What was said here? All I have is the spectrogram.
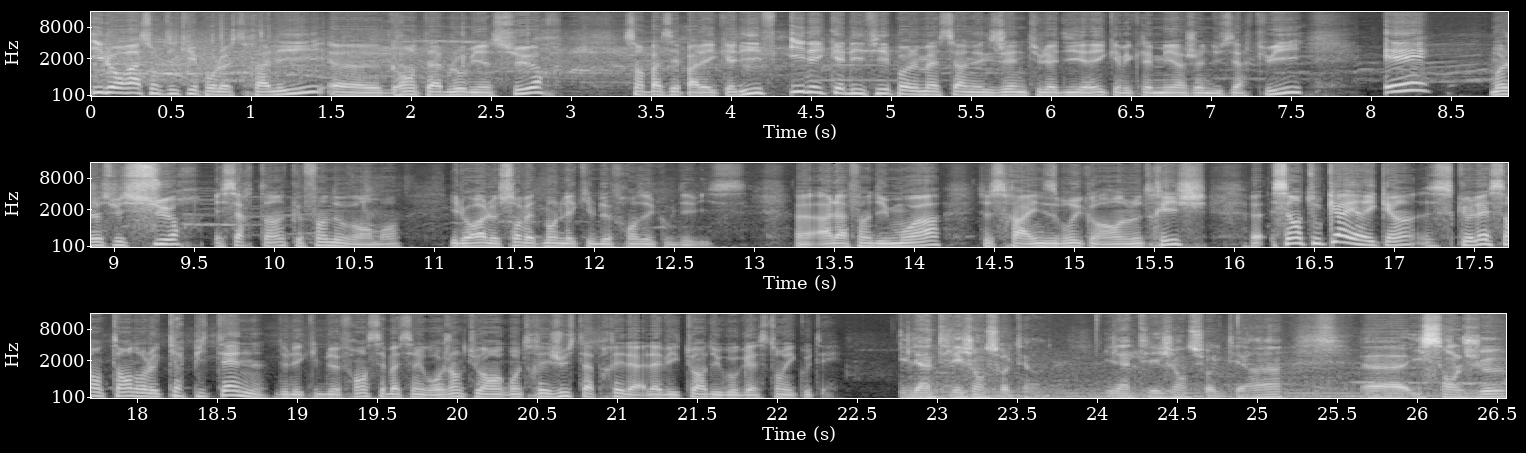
Il aura son ticket pour l'Australie, euh, grand tableau bien sûr, sans passer par les qualifs. Il est qualifié pour le Master Next Gen, tu l'as dit Eric, avec les meilleurs jeunes du circuit. Et moi je suis sûr et certain que fin novembre, il aura le survêtement de l'équipe de France de Coupe Davis. Euh, à la fin du mois, ce sera à Innsbruck en, Autriche. C'est en tout cas, Eric, hein, ce que laisse entendre le capitaine de l'équipe de France, Sébastien Grosjean, que tu as rencontré juste après la, la victoire d'Hugo Gaston. Écoutez. Il est intelligent sur le terrain. Il est intelligent sur le terrain. Euh, il sent le jeu.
